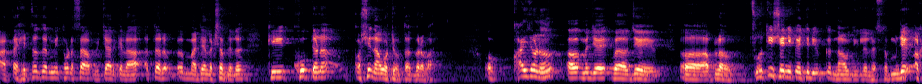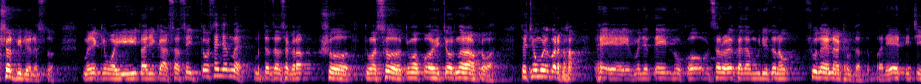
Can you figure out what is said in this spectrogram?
आता ह्याचा जर मी थोडासा विचार केला तर माझ्या लक्षात आलं की खूप जणं कशी नावं ठेवतात बरं का? काही जणं म्हणजे जे आपलं ज्योतिषाने काहीतरी एक नाव दिलेलं असतं म्हणजे अक्षर दिलेलं असतं. म्हणजे किंवा ही तारीख असं असं इतकं वाचायच्यात नाही मग त्याचा सगळा श किंवा स किंवा प ह्याच्यावरनं नाव आठवा त्याच्यामुळे बरं का हे म्हणजे ते लोक सरळ एखाद्या मुलीचं नाव सुनयना ठेवतात. बरे तिची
